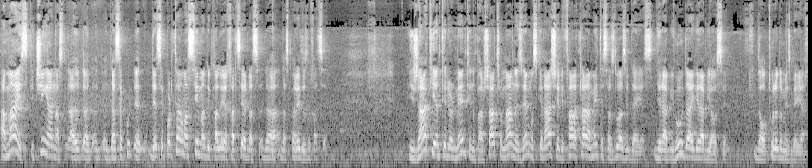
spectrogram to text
a mais que tinha nas, a, a, dessa, desse portão acima do Kalei Hatzer, das, das paredes do Hatzer. E já que anteriormente no Parshat Trumah nós vemos que Rashi ele fala claramente essas duas ideias, de Rabi Huda e de Rabi Yosef, da altura do Mizbeach.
